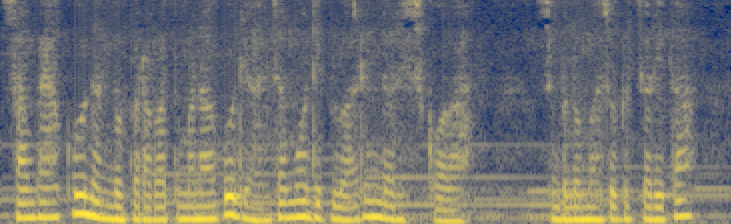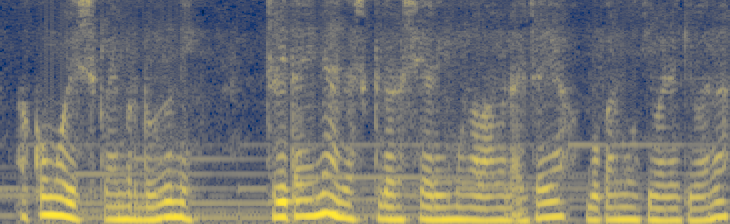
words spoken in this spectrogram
Sampai aku dan beberapa teman aku diancam mau dikeluarin dari sekolah. Sebelum masuk ke cerita aku mau disclaimer dulu nih. Cerita ini hanya sekedar sharing pengalaman aja ya bukan mau gimana-gimana.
